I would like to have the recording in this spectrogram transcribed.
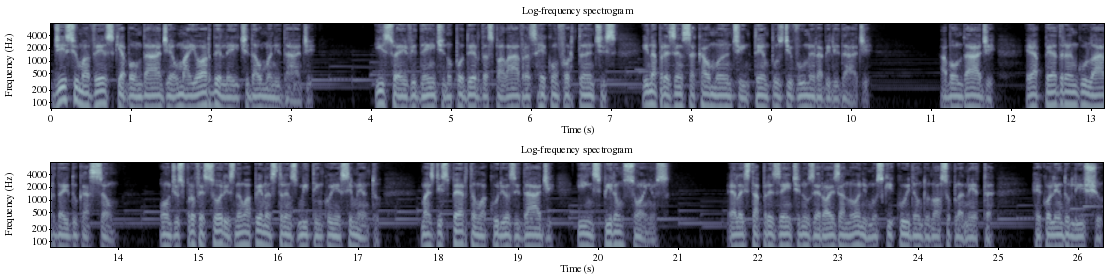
disse uma vez que a bondade é o maior deleite da humanidade. Isso é evidente no poder das palavras reconfortantes e na presença calmante em tempos de vulnerabilidade. A bondade é a pedra angular da educação, onde os professores não apenas transmitem conhecimento, mas despertam a curiosidade e inspiram sonhos. Ela está presente nos heróis anônimos que cuidam do nosso planeta, recolhendo lixo,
